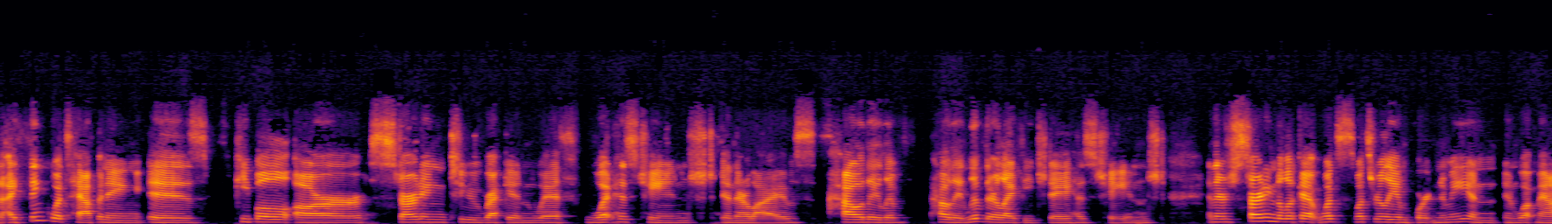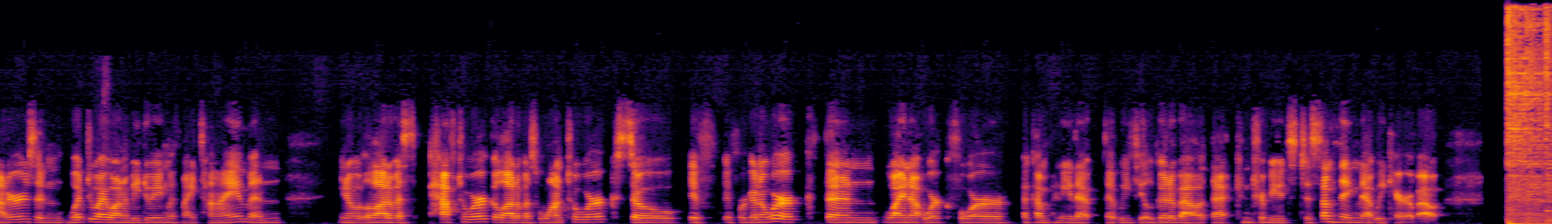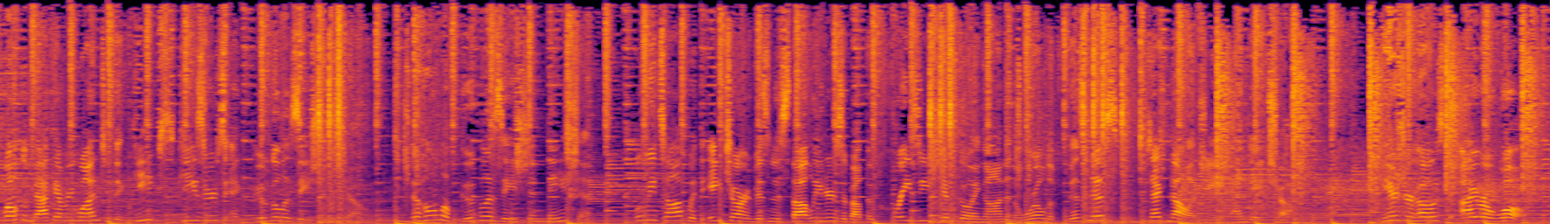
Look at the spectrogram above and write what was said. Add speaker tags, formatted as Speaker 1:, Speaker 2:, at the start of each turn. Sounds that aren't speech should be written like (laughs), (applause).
Speaker 1: I think what's happening is people are starting to reckon with what has changed in their lives, how they live how they live their life each day has changed. And they're starting to look at what's what's really important to me and and what matters and what do I want to be doing with my time and you know a lot of us have to work a lot of us want to work. So if if we're going to work then why not work for a company that that we feel good about that contributes to something that we care about?
Speaker 2: Welcome back everyone to the geeks geezers and googlization show the home of googlization nation where we talk with hr and business thought leaders about the crazy shift going on in the world of business technology and hr here's your host ira wolfe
